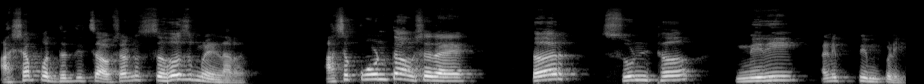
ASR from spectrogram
अशा पद्धतीचं औषध सहज मिळणार. असं कोणतं औषध आहे? तर सुंठ मिरी आणि पिंपळी.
